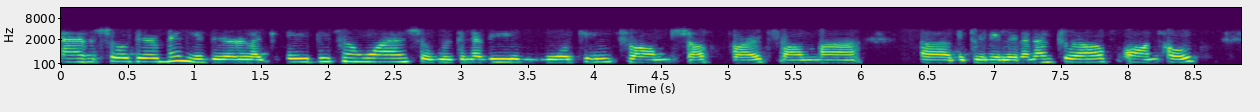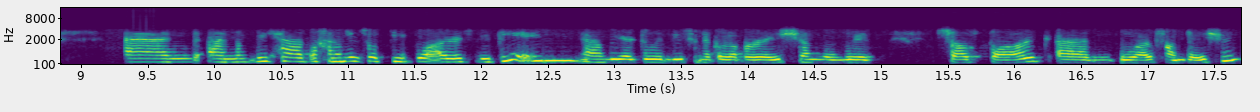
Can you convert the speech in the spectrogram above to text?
And so there are many, there are like eight different ones, so we're going to be working from South Park from uh, uh, between 11 and 12 on Hope. And, and we have hundreds of people RSVPing, and we are doing this in a collaboration with South Park and our Foundation.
